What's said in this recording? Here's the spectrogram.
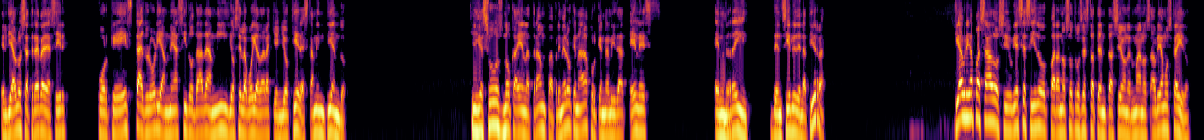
el diablo se atreve a decir, porque esta gloria me ha sido dada a mí, yo se la voy a dar a quien yo quiera. Está mintiendo. Y Jesús no cae en la trampa, primero que nada porque en realidad Él es el rey del cielo y de la tierra. ¿Qué habría pasado si hubiese sido para nosotros esta tentación, hermanos? Habríamos caído.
